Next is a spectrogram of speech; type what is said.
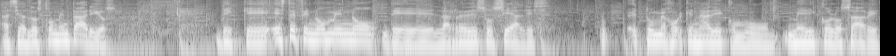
hacías los comentarios de que este fenómeno de las redes sociales, eh, tú mejor que nadie como médico lo sabe,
